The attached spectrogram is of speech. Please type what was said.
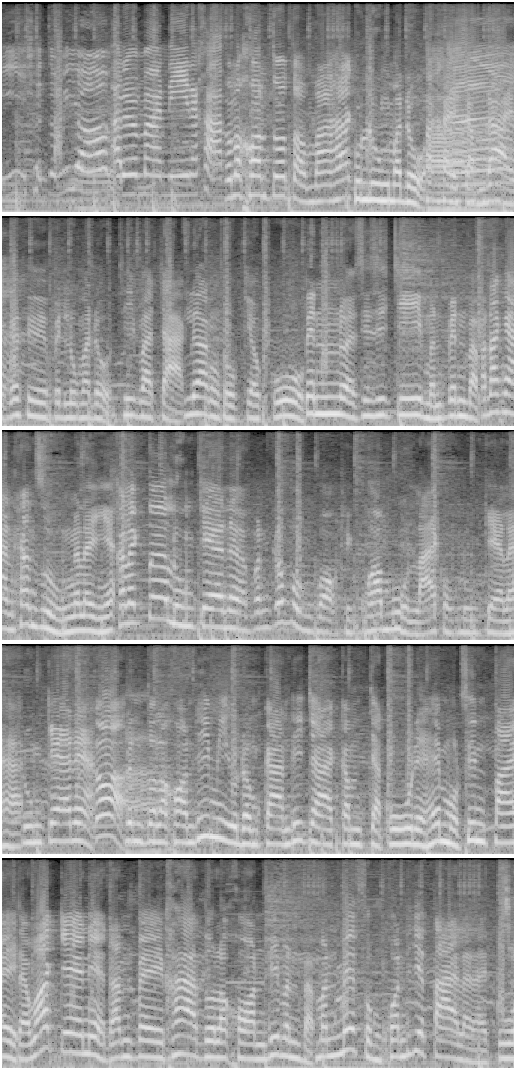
มีฉันจะไม่ยอมอะไรประมาณนี้นะคะตัวละครตัวต่อมาฮะคุณลุงมาโดะถ้าใครจำได้ก็คือเป็นลุงมาโดะที่มาจากเรื่องโตเกียวกูเป็นหน่วย CCG เหมือนเป็นแบบพนักงานขั้นสูงอะไรเงี้ยคาแรคเตอร์ลุงแกเนี่ยมันก็บ่งบอกถึงความโหดร้ายของลุงแกเลยฮะลุงแกเนี่ยก็เป็นตัวละครที่มีอุดมการณ์ที่จะกำจัดกูเนี่ยให้หมดสิ้นไป แต่ว่าแกเนี่ยดันไปฆ่าตัวละครที่มันแบบมันไม่สมควรที่จะตายหลาย ๆ ตัว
